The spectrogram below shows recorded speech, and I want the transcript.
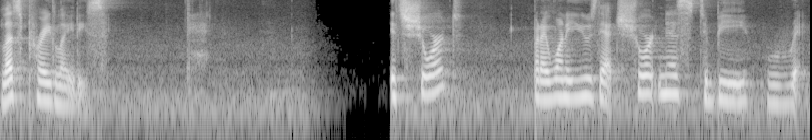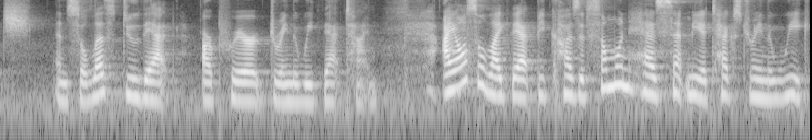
Let's pray, ladies. It's short, but I want to use that shortness to be rich. And so let's do that, our prayer during the week that time. I also like that because if someone has sent me a text during the week,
